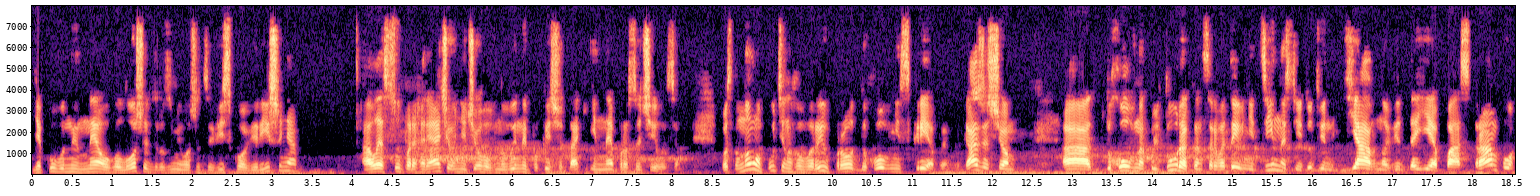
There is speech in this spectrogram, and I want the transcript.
яку вони не оголошують. Зрозуміло, що це військові рішення, але супер гарячого нічого в новини поки що так і не просочилося. В основному Путін говорив про духовні скрепи. Каже, що а, духовна культура, консервативні цінності, і тут він явно віддає пас Трампу.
